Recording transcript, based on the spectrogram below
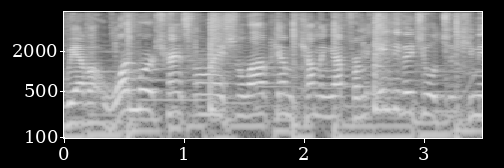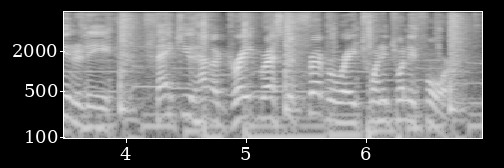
We have a, one more transformational outcome coming up from individual to community. Thank you. Have a great rest of February 2024.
